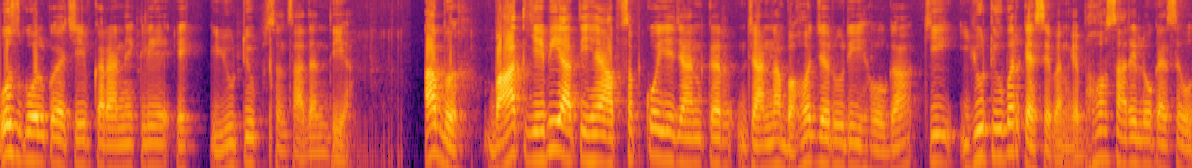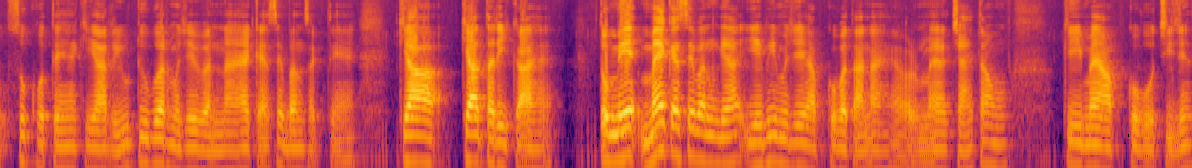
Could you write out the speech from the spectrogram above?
उस गोल को अचीव कराने के लिए एक यूट्यूब संसाधन दिया। अब बात ये भी आती है, आप सबको ये जानकर, जानना बहुत ज़रूरी होगा कि यूट्यूबर कैसे बन गए। बहुत सारे लोग ऐसे उत्सुक होते हैं कि यार यूट्यूबर मुझे बनना है, कैसे बन सकते हैं, क्या क्या तरीका है? तो मैं मैं कैसे बन गया, ये भी मुझे आपको बताना है और मैं चाहता हूँ कि मैं आपको वो चीज़ें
